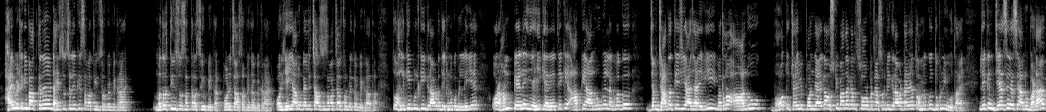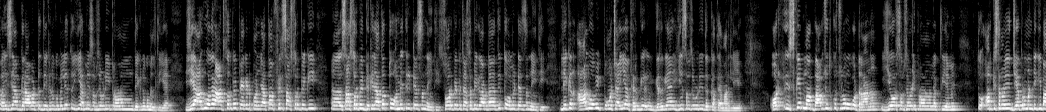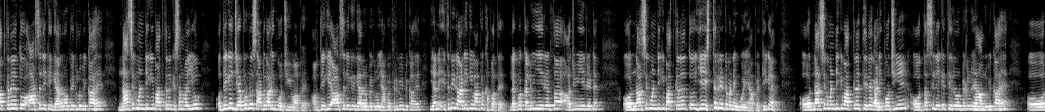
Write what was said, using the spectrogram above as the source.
हाईब्रिड की बात करें, ढाई सौ से लेकर सवा तीन सौ रुपये बिक रहा है। मतलब तीन सौ सत्तर अस्सी रुपये तक, पौने चार सौ रुपये तक बिक रहा है। और यही आलू पहले चार सौ सवा चार सौ तक बिक रहा था। तो हल्की फुल्की गिरावट देखने को मिल रही है। और हम पहले यही कह रहे थे कि आपके आलू में लगभग जब ज़्यादा तेज़ी आ जाएगी मतलब आलू बहुत ऊंचाई पे पहुँच जाएगा, उसके बाद अगर सौ पचास रुपये गिरावट आ जाए तो हमें कोई दुख नहीं होता है। लेकिन जैसे जैसे आलू बढ़ा है, वहीं से आप गिरावट देखने को मिले तो ये हमें सबसे बड़ी प्रॉब्लम देखने को मिलती है। ये आलू अगर आठ सौ रुपये पैकेट पहुँच जाता, फिर सात सौ रुपये की सात सौ रुपये बिक जाता तो हमें इतनी टेंशन नहीं थी। सौ रुपये, पचास रुपये गिरावट आ जाती तो हमें टेंशन नहीं थी। लेकिन आलू अभी पहुँच आई है, फिर गिर गया ये सबसे बड़ी दिक्कत है हमारे लिए। और इसके बावजूद कुछ लोगों को डराना, ये और सबसे बड़ी प्रॉब्लम लगती है हमें। तो अब किसान भाई जयपुर मंडी की बात करें तो आठ से लेकर ग्यारह रुपये किलो बिका है। नासिक मंडी की बात करें किसान भाइयों, और देखिए जयपुर में साठ गाड़ी पहुँची है वहाँ पे। अब देखिए आठ से लेकर ग्यारह रुपये किलो यहाँ पे फिर भी बिका है। यानी इतनी गाड़ी की वहाँ पे खपत है। लगभग कल भी यही रेट था, आज भी यही रेट है। और नासिक मंडी की बात करें तो ये स्थिर रेट बने हुए हैं यहाँ पे, ठीक है? और नासिक मंडी की बात करें, तेरह गाड़ी पहुँची है और दस से लेकर तेरह रुपये किलो यहाँ आलू बिका है। और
